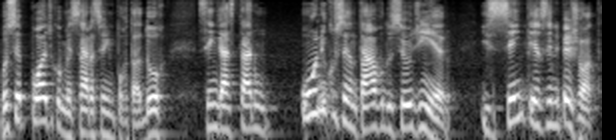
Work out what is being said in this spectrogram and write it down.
Você pode começar a ser importador sem gastar um único centavo do seu dinheiro e sem ter CNPJ.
